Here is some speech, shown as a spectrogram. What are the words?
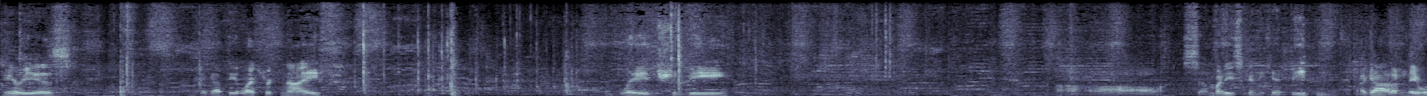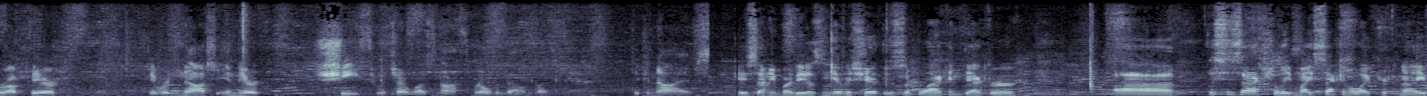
Here he is. I got the electric knife. The blade should be somebody's going to get beaten. I got them. They were up there. They were not in their sheath, which I was not thrilled about, but the knives. In case anybody doesn't give a shit, this is a Black & Decker. Uh, this is actually my second electric knife.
